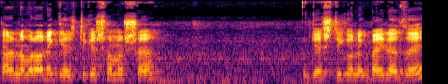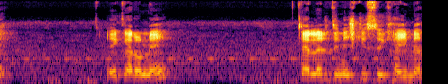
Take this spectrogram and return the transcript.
কারণ আমার অনেক গ্যাস্ট্রিকের সমস্যা। গ্যাস্ট্রিক অনেক বাইরে যায়। এই কারণে তেলের জিনিস কিছুই খাই না।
